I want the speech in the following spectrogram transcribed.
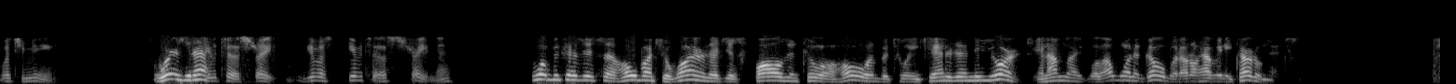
What you mean? Where is it at? Give it to us straight. Give us give it to us straight, man. Well, because it's a whole bunch of water that just falls into a hole in between Canada and New York, and I'm like, well, I want to go, but I don't have any turtlenecks.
